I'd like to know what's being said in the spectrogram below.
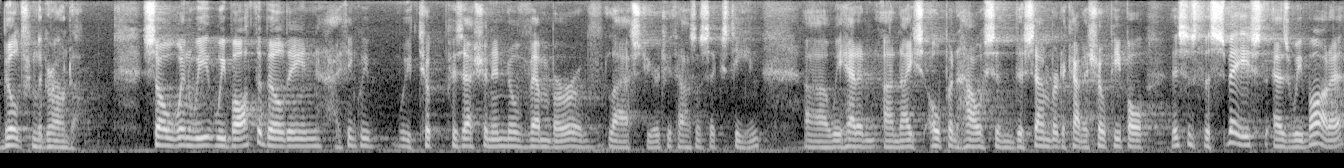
build from the ground up. So when we, we bought the building, I think we, we took possession in November of last year, 2016. Uh, we had a, a nice open house in December to kind of show people this is the space as we bought it.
